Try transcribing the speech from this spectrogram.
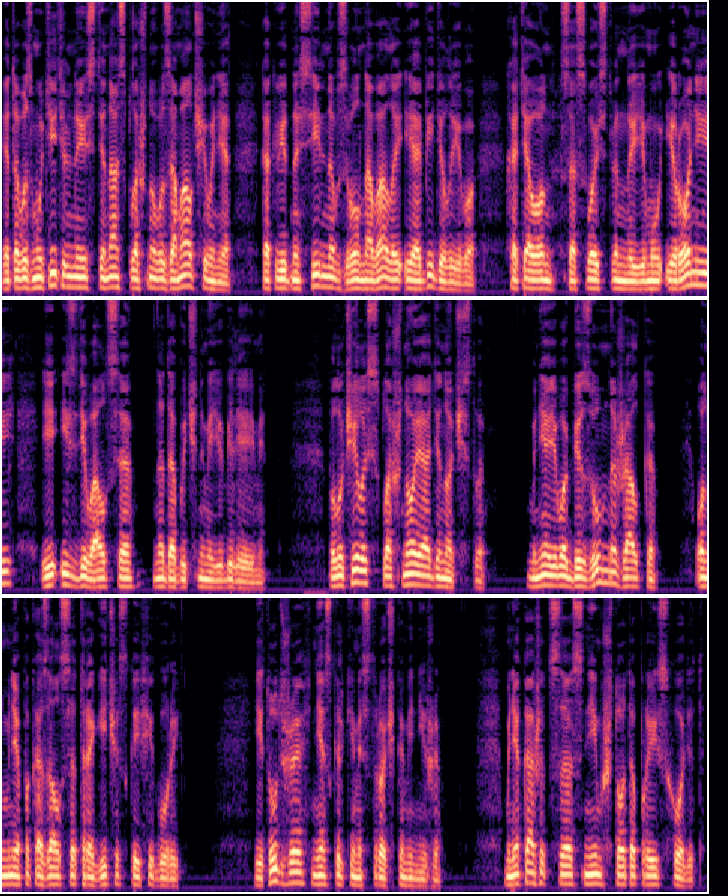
Эта возмутительная стена сплошного замалчивания, как видно, сильно взволновала и обидела его, хотя он со свойственной ему иронией и издевался над обычными юбилеями. Получилось сплошное одиночество. Мне его безумно жалко. Он мне показался трагической фигурой. И тут же несколькими строчками ниже — мне кажется, с ним что-то происходит.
